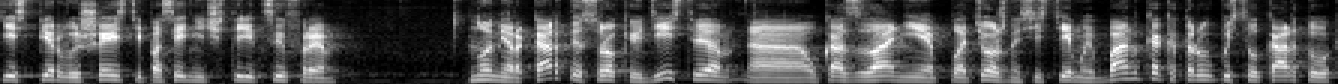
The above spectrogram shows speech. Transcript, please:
есть первые 6 и последние 4 цифры номер карты, срок ее действия, э, указание платежной системы банка, который выпустил карту,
